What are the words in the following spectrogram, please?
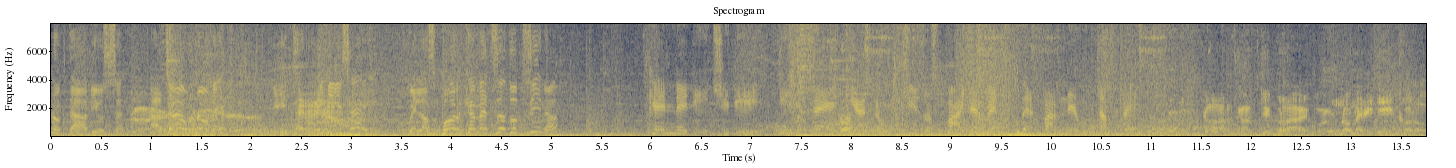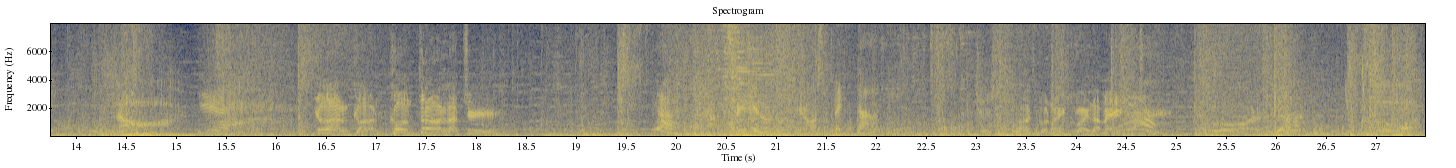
Con Octavius ha già un nome? I Terribili Sei? Quella sporca mezza dozzina? Che ne dici di i sei che hanno ucciso Spider-Man per farne un tappeto? Gargan, ti prego, è un nome ridicolo. No! Gargan, controllati! Davvero non te lo aspettavi? Ti sfraggono i tuoi lamenti. Liberami,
